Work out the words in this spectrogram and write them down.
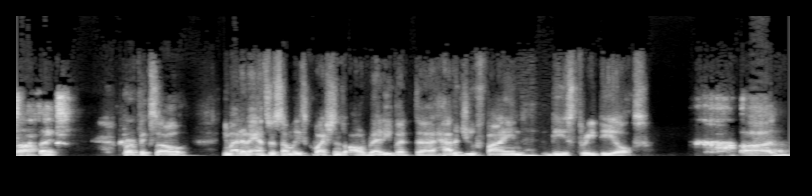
Ah, thanks. Perfect. So you might have answered some of these questions already, but uh, how did you find these three deals? Uh,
